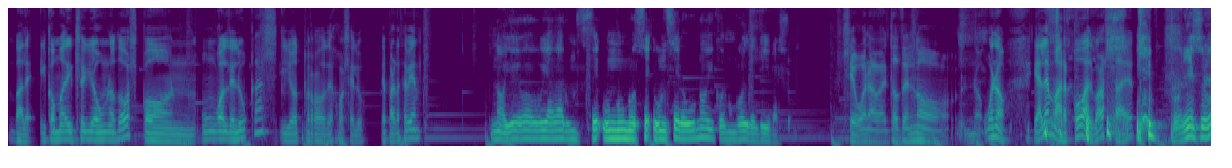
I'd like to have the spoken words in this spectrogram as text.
Vale, y como ha dicho yo, 1-2 con un gol de Lucas y otro de José Lu. ¿Te parece bien? No, yo voy a dar un 0-1 y con un gol de Diverson. Sí, bueno, entonces no, Bueno, ya le marcó al Barça, ¿eh? Por eso.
